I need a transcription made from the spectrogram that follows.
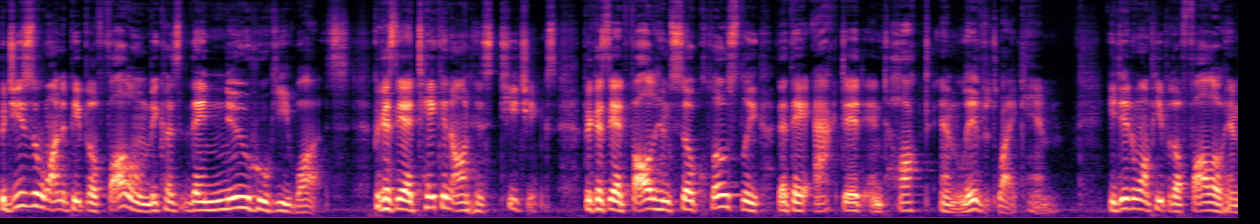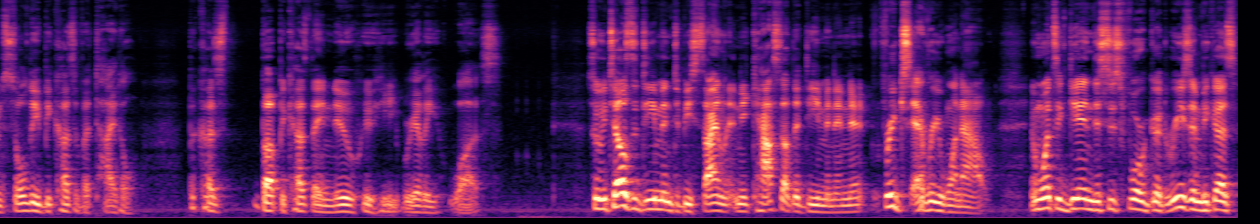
But Jesus wanted people to follow him because they knew who he was, because they had taken on his teachings, because they had followed him so closely that they acted and talked and lived like him. He didn't want people to follow him solely because of a title, because but because they knew who he really was. So he tells the demon to be silent and he casts out the demon and it freaks everyone out. And once again, this is for good reason because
